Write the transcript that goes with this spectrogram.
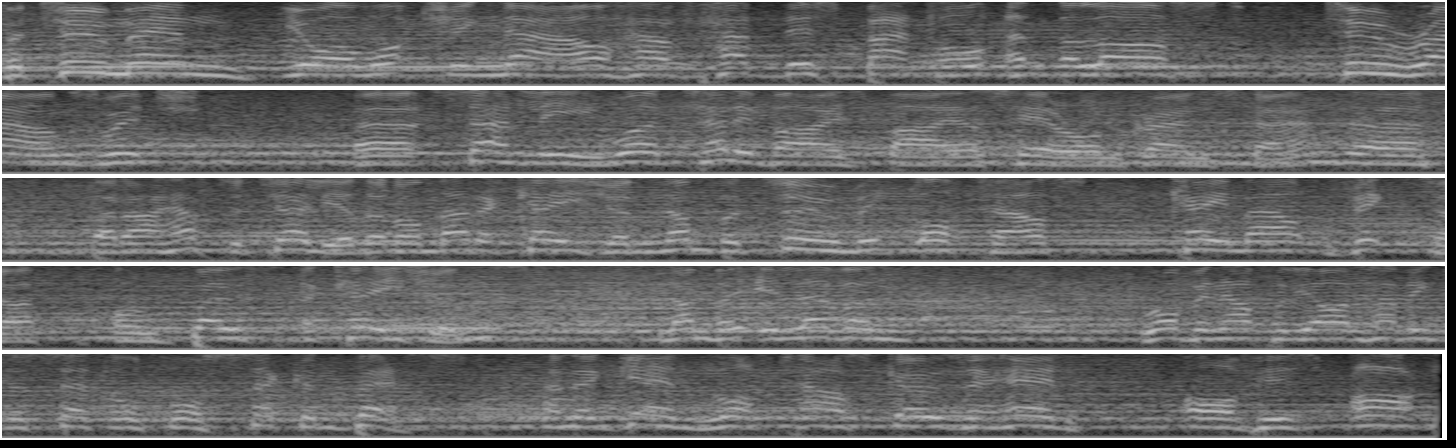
The two men you are watching now have had this battle at the last two rounds, which uh, sadly weren't televised by us here on Grandstand. Uh, but I have to tell you that on that occasion, number two, Mick Lofthouse, came out victor on both occasions. Number 11, Robin Appleyard having to settle for second best. And again, Lofthouse goes ahead of his arch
